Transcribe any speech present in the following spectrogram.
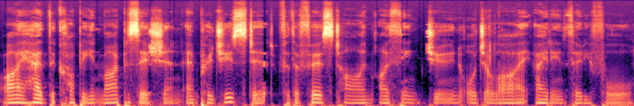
I had the copy in my possession and produced it for the first time, I think, June or July 1834.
